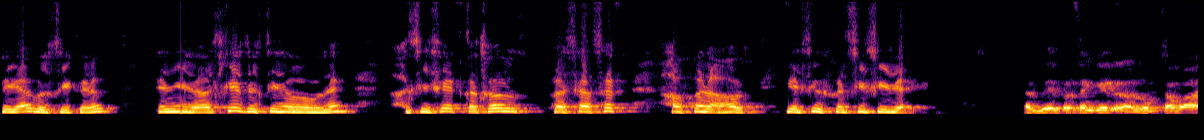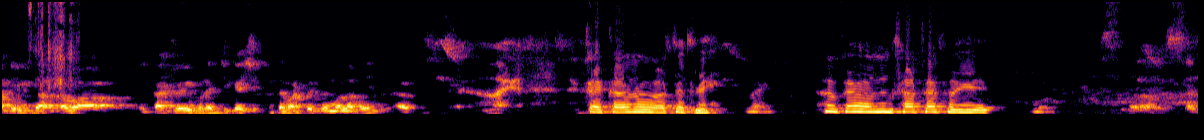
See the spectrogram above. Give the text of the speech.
तर या गोष्टीकडं त्यांनी राजकीय दृष्टीने बघू नये. अतिशय कठोर प्रशासक आपण आहोत याची प्रचिती आहे. वेळप्रसंगी लोकसभा आणि विधानसभा एकाच वेळी होण्याची काही शक्यता वाटते तुम्हाला? म्हणजे, म्हणजे अ, काय कारण वाटत नाही नाही हो, कारण अजून सात आठ महिने आहेत. सर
